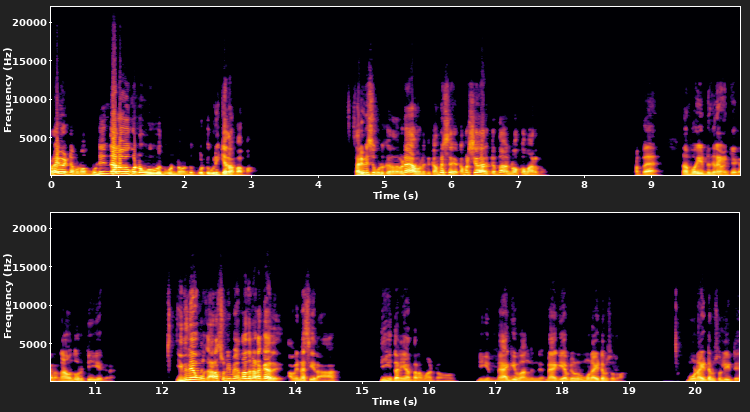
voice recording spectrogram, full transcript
பிரைவேட் என்ன பண்ணுவான்? முடிந்த அளவுக்கு ஒன்று உன்னை வந்து போட்டு உரிக்க தான் பார்ப்பான். சர்வீஸ் கொடுக்கறத விட அவனுக்கு கமர்ஷியல் கமர்ஷியலாக இருக்கிறது தான் நோக்கமாக இருக்கும். அப்போ நான் போயிட்டு இருக்கிறேன் அவன் கேட்குறேன் நான் வந்து ஒரு டீ கேட்குறேன் இதுவே உங்களுக்கு அரசுடையமே இருந்தால் அது நடக்காது. அவன் என்ன செய்யறான் டீ தனியாக தர மாட்டோம் மேகி வாங்குங்க. மேகி அப்படின்னு ஒரு மூணு ஐட்டம் சொல்கிறான் மூணு ஐட்டம் சொல்லிட்டு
